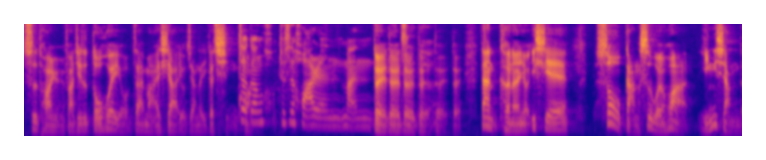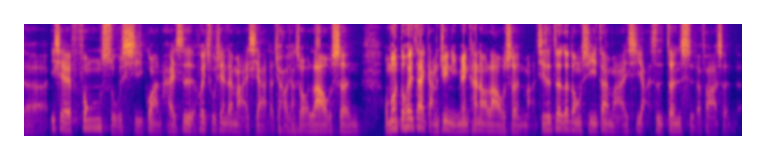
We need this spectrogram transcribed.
吃团圆饭，其实都会有在马来西亚有这样的一个情况。这跟就是华人蛮对对对对对对，但可能有一些受港式文化影响的一些风俗习惯，还是会出现在马来西亚的，就好像说捞生，我们都会在港剧里面看到捞生嘛。其实这个东西在马来西亚是真实的发生的。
